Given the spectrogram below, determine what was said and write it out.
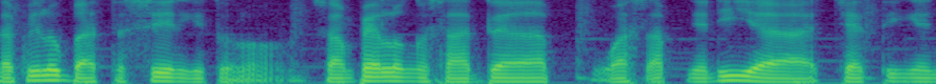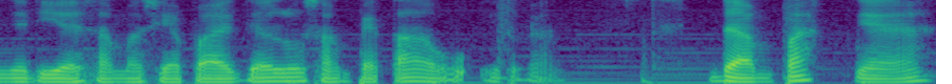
Tapi lo batesin gitu loh, sampai lo ngesadap WhatsAppnya dia, chattingannya dia sama siapa aja lo sampai tahu gitu kan. Dampaknya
